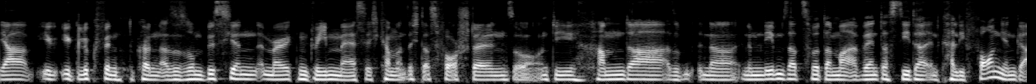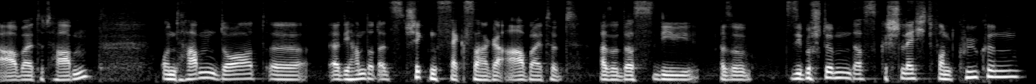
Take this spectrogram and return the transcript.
ja, ihr, ihr Glück finden können. Also so ein bisschen American Dream mäßig kann man sich das vorstellen. So. Und die haben da, also in, einer, in einem Nebensatz wird dann mal erwähnt, dass die da in Kalifornien gearbeitet haben und haben dort, äh, äh die haben dort als Chicken Sexer gearbeitet. Also dass die, also sie bestimmen das Geschlecht von Küken,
